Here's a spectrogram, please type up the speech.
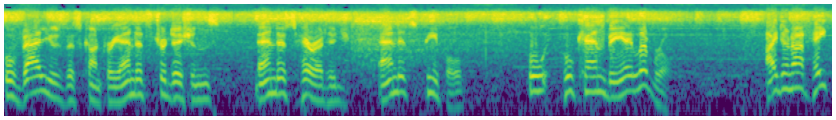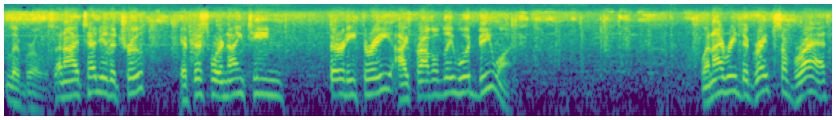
who values this country and its traditions and its heritage and its people, who, who can be a liberal. I do not hate liberals, and I tell you the truth, if this were 1933, I probably would be one. When I read The Grapes of Wrath,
